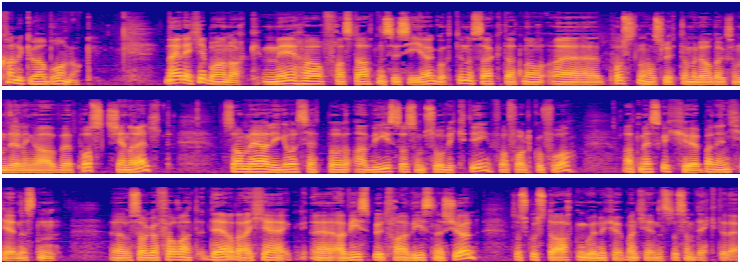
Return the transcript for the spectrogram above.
kan ikke være bra nok? Nei, det er ikke bra nok. Vi har fra statens side gått inn og sagt at når eh, Posten har slutta med lørdagsomdeling av eh, post generelt, så har vi allikevel sett på aviser som så viktig for folk å få, at vi skal kjøpe den tjenesten og sørge for at der det ikke er eh, avisbud fra avisene selv, så skulle staten gå inn og kjøpe en tjeneste som dekte det.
